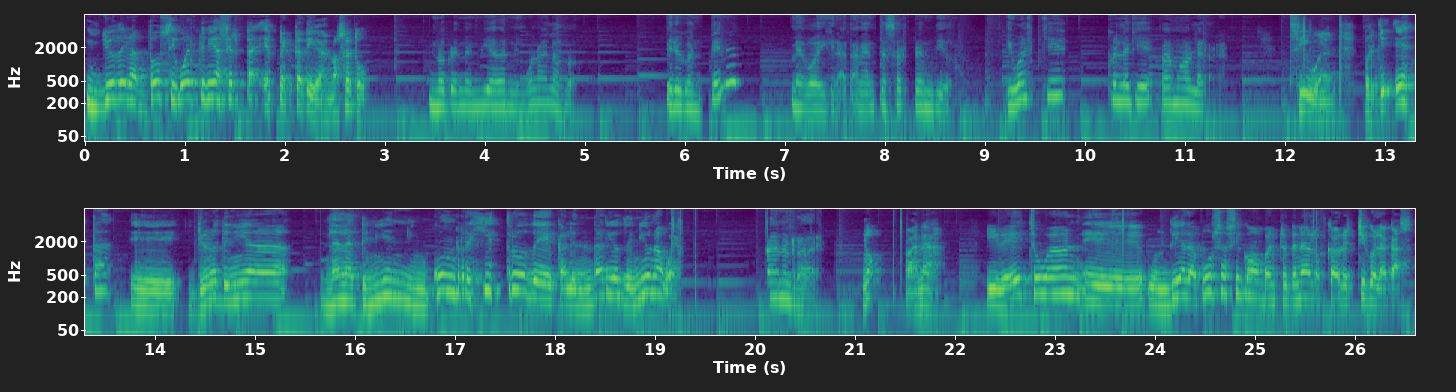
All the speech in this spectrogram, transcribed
Y yo de las dos igual tenía ciertas expectativas, no sé tú. No pretendía ver ninguna de las dos. Pero con Tenet me voy gratamente sorprendido. Igual que con la que vamos a hablar ahora. Sí, weón. Porque esta eh, yo no tenía, no la tenía en ningún registro de calendario de ni una wea. Estaba en el radar. No, para nada. Y de hecho, weón, eh, un día la puse así como para entretener a los cabros chicos en la casa.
